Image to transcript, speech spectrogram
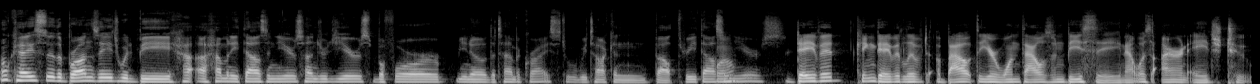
Okay, so the Bronze Age would be how, uh, how many thousand years, hundred years before you know the time of Christ? Were we talking about three thousand Well, years? David, King David lived about the year 1000 BC, and that was Iron Age 2.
